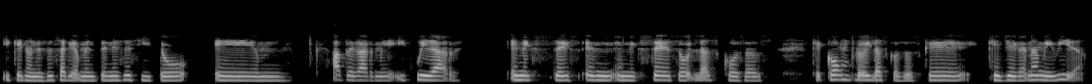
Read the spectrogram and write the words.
y que no necesariamente necesito eh, apegarme y cuidar en, exces en, en exceso las cosas que compro y las cosas que, que llegan a mi vida.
